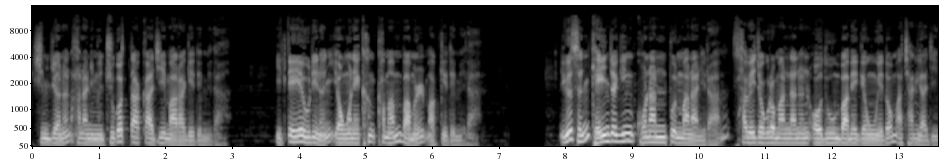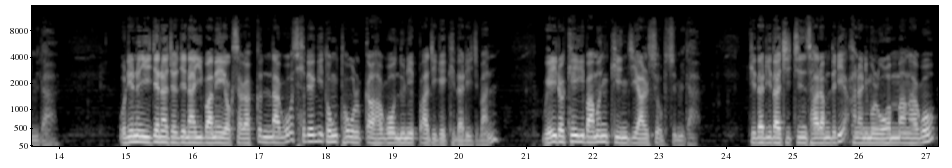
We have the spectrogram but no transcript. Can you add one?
심지어는 하나님은 죽었다까지 말하게 됩니다. 이때에 우리는 영혼의 캄캄한 밤을 맞게 됩니다. 이것은 개인적인 고난뿐만 아니라 사회적으로 만나는 어두운 밤의 경우에도 마찬가지입니다. 우리는 이제나 저제나 이 밤의 역사가 끝나고 새벽이 동토올까 하고 눈이 빠지게 기다리지만 왜 이렇게 이 밤은 긴지 알 수 없습니다. 기다리다 지친 사람들이 하나님을 원망하고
